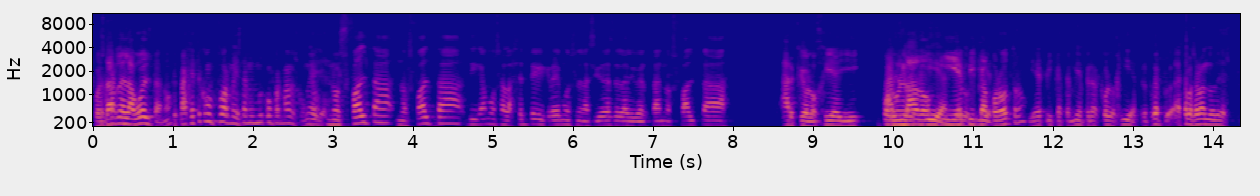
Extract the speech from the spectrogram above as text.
pues darle la vuelta, ¿no? Que para que te conforme, estamos muy conformados con ella. Nos falta, nos falta, digamos, a la gente que creemos en las ideas de la libertad, nos falta arqueología y por un lado y épica por otro. Y épica también, pero arqueología. Pero, por ejemplo, estamos hablando de esto.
